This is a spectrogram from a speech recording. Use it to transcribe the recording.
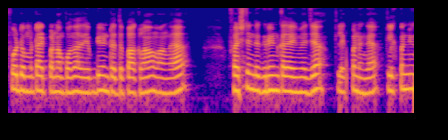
ஃபோட்டோ மட்டும் ஆட் பண்ணால் போதும். அது எப்படின்றத பார்க்கலாம். வாங்க. ஃபஸ்ட்டு இந்த க்ரீன் கலர் இமேஜை கிளிக் பண்ணுங்கள் கிளிக் பண்ணி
